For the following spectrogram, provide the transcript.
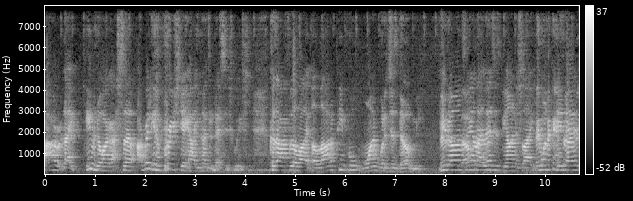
I like even though I got slapped, I really appreciate how you handled that situation, cause I feel like a lot of people one would have just dubbed me. You know what I'm saying? Like let's just be honest, like They wanna cancel in that,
